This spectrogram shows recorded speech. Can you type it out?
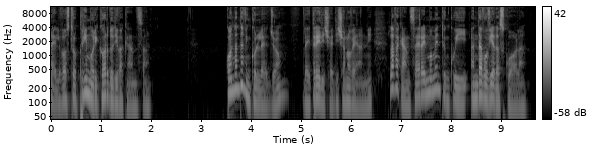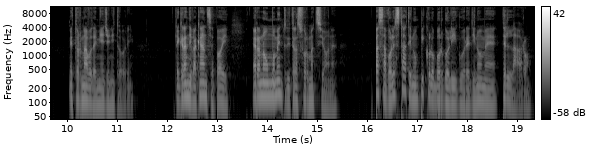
è il vostro primo ricordo di vacanza? Quando andavo in collegio, dai 13 ai 19 anni, la vacanza era il momento in cui andavo via da scuola e tornavo dai miei genitori. Le grandi vacanze poi erano un momento di trasformazione. Passavo l'estate in un piccolo borgo ligure di nome Tellaro,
